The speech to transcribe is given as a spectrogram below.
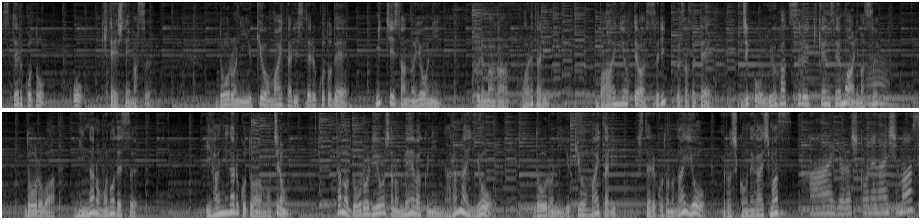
捨てることを規定しています。道路に雪をまいたり捨てることでミッチーさんのように車が壊れたり場合によってはスリップさせて事故を誘発する危険性もあります、うん。道路はみんなのものです。違反になることはもちろん他の道路利用者の迷惑にならないよう道路に雪をまいたり捨てることのないようよろしくお願いします。はいよろしくお願いします。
